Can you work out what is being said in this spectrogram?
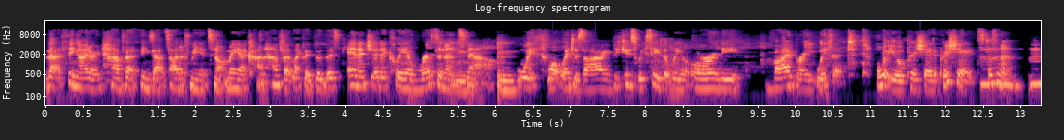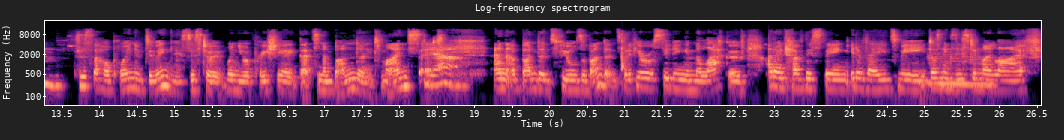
that thing I don't have, that thing's outside of me, it's not me, I can't have it. Like there's energetically a resonance mm. now mm. with what we're desiring because we see that we already vibrate with it. What you appreciate appreciates, doesn't it? Mm. This is the whole point of doing this is to when you appreciate that's an abundant mindset. Yeah. And abundance fuels abundance. But if you're all sitting in the lack of, I don't have this thing, it evades me, it doesn't mm. exist in my mm. life,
